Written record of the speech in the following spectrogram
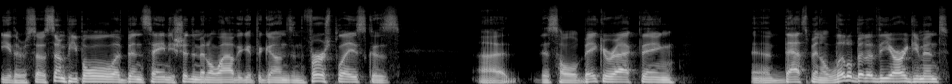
either. So, some people have been saying he shouldn't have been allowed to get the guns in the first place because uh, this whole Baker Act thing. Uh, that's been a little bit of the argument,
